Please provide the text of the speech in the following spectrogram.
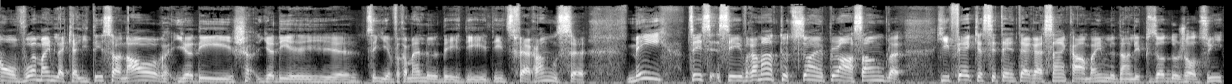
on voit même la qualité sonore. Il y a des. Il y a des. Euh, il y a vraiment des, des, différences. Mais c'est vraiment tout ça un peu ensemble qui fait que c'est intéressant quand même dans l'épisode d'aujourd'hui.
